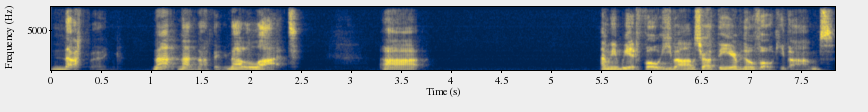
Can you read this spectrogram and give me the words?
nothing. Not not nothing, not a lot. Uh I mean, we had Vogie bombs throughout the year, no Vogie bombs.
